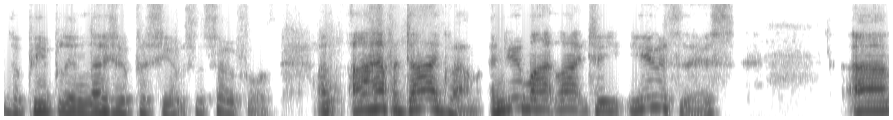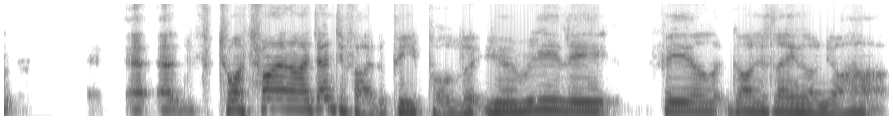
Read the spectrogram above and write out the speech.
the people in leisure pursuits, and so forth. And I have a diagram, and you might like to use this. Um, uh, uh, to try and identify the people that you really feel that God is laying on your heart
